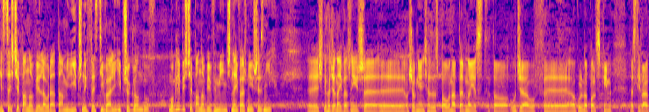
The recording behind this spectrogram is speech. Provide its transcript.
Jesteście panowie laureatami licznych festiwali i przeglądów. Moglibyście panowie wymienić najważniejsze z nich? E, Jeśli chodzi o najważniejsze e, osiągnięcia zespołu, na pewno jest to udział w e, ogólnopolskim festiwalu,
